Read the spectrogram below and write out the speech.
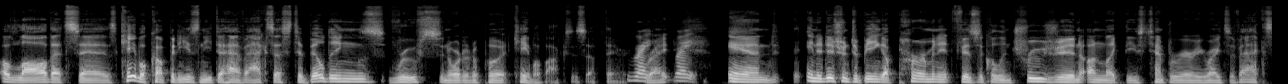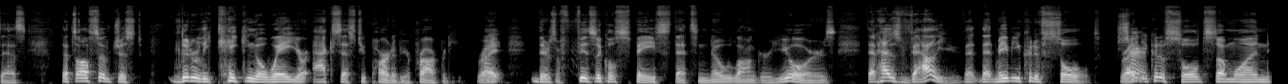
a law that says cable companies need to have access to buildings, roofs in order to put cable boxes up there. Right. Right. Right. And in addition to being a permanent physical intrusion, unlike these temporary rights of access, that's also just literally taking away your access to part of your property, right? right? There's a physical space that's no longer yours that has value that, that maybe you could have sold, right? Sure. You could have sold someone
